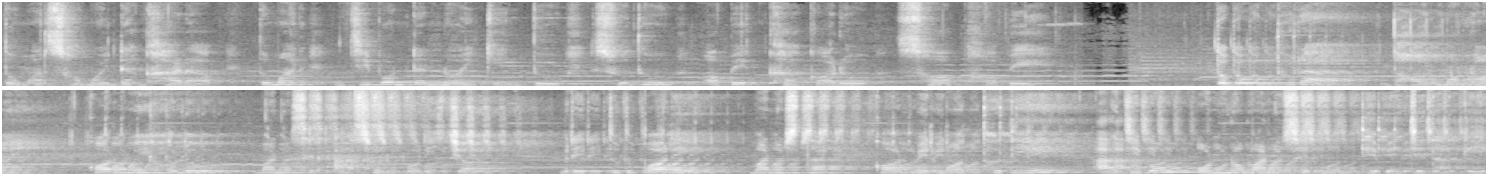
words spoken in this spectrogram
তোমার সময়টা খারাপ, তোমার জীবনটা নয় কিন্তু, শুধু অপেক্ষা করো, সব হবে। তো বন্ধুরা, ধর্ম নয়, কর্মই হলো মানুষের আসল পরিচয়। মৃত্যুর পরে মানুষ তার কর্মের মধ্য দিয়ে আজীবন অন্য মানুষের মধ্যে বেঁচে থাকে।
